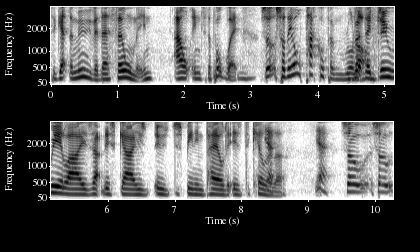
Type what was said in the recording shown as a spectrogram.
to get the movie they're filming out into the public. So so they all pack up and run But off. they do realise that this guy who's who's just been impaled is the killer. Yeah. Though. Yeah. So so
